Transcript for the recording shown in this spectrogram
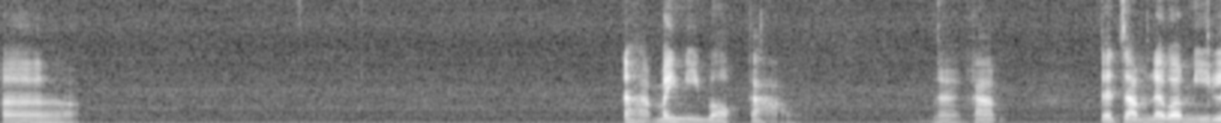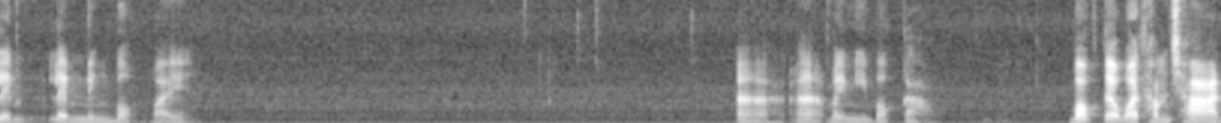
เอ่อไม่มีบอกกล่าวนะครับ แต่จำได้ว่ามีเล่มเล่มหนึ่งบอกไว้อ่าอ่าไม่มีบอกกล่าว บอกแต่ว่าทำฌาน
